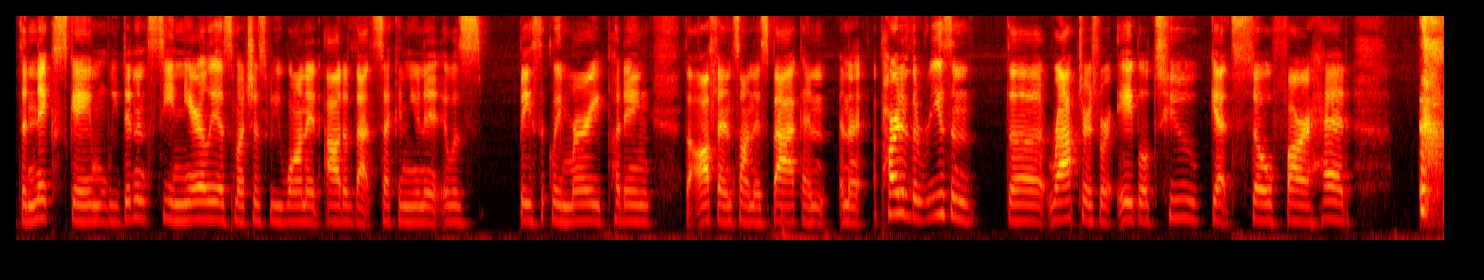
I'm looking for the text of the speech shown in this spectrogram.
the Knicks game, we didn't see nearly as much as we wanted out of that second unit. It was basically Murray putting the offense on his back, and and a, part of the reason the Raptors were able to get so far ahead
